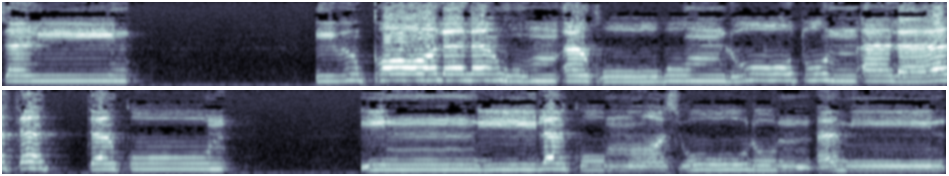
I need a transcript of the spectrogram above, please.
المرسلين إذ قال لهم أخوهم لوط ألا تتقون؟ إني لكم رسول أمين.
